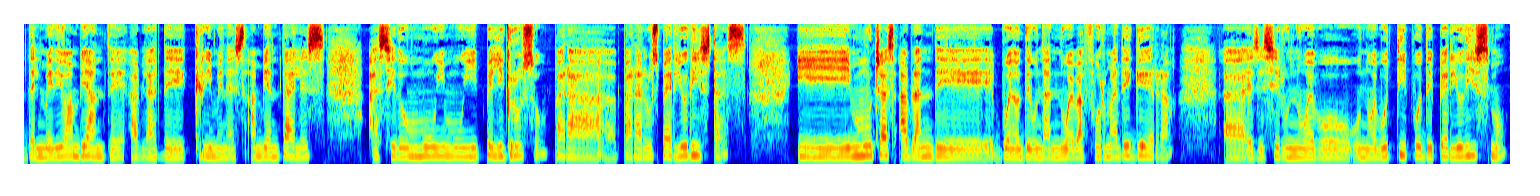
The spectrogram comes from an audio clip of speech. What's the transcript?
del, medio ambiente, hablar de crímenes ambientales ha sido muy, muy peligroso para, para los periodistas y muchas hablan de, bueno, de una nueva forma de guerra, uh, es decir, un nuevo, un nuevo tipo de periodismo,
